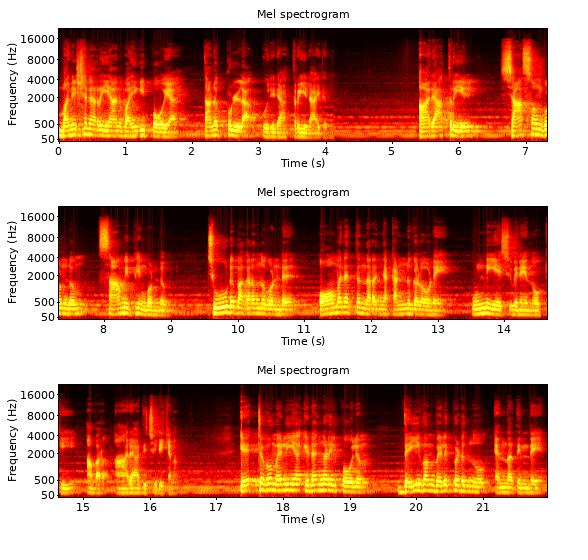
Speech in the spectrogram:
മനുഷ്യനറിയാൻ വൈകിപ്പോയ തണുപ്പുള്ള ഒരു രാത്രിയിലായിരുന്നു. ആ രാത്രിയിൽ ശ്വാസം കൊണ്ടും സാമീപ്യം കൊണ്ടും ചൂട് പകർന്നുകൊണ്ട് ഓമനത്ത് നിറഞ്ഞ കണ്ണുകളോടെ ഉണ്ണിയേശുവിനെ നോക്കി അവർ ആരാധിച്ചിരിക്കണം. ഏറ്റവും എളിയ ഇടങ്ങളിൽ പോലും ദൈവം വെളിപ്പെടുന്നു എന്നതിന്റെ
